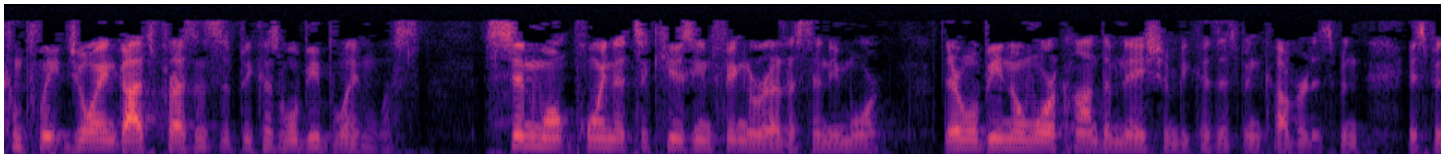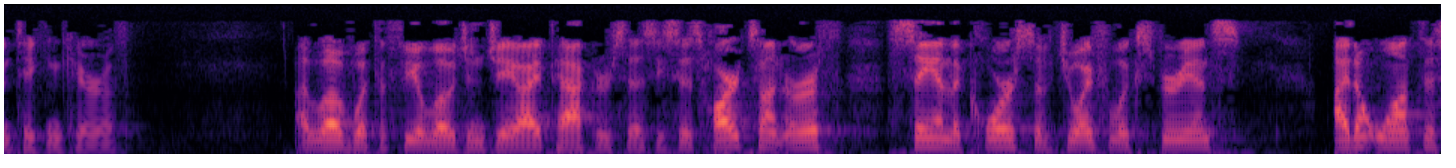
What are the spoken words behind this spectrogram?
complete joy in God's presence is because we'll be blameless. Sin won't point its accusing finger at us anymore. There will be no more condemnation because it's been covered, it's been, it's been taken care of. I love what the theologian J.I. Packer says. He says, Hearts on earth say in the course of joyful experience, I don't want this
